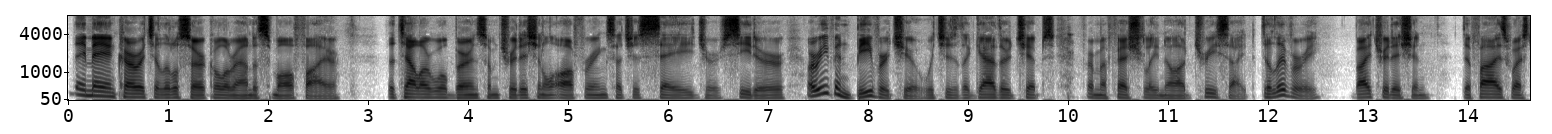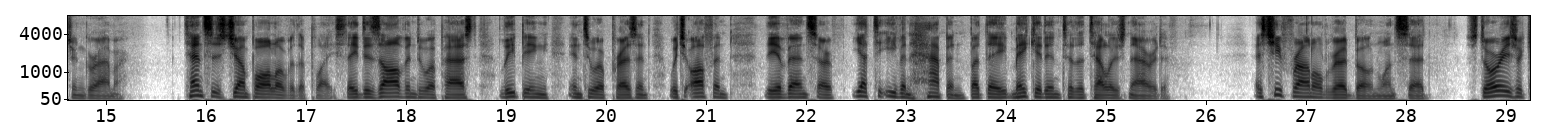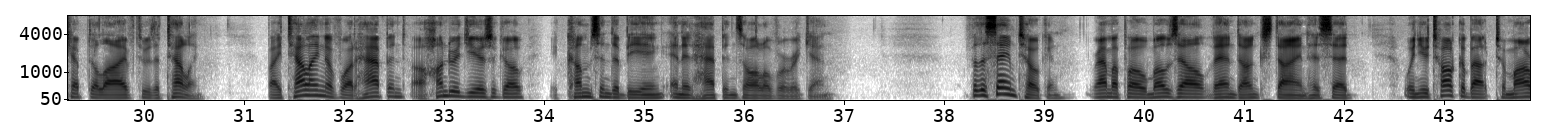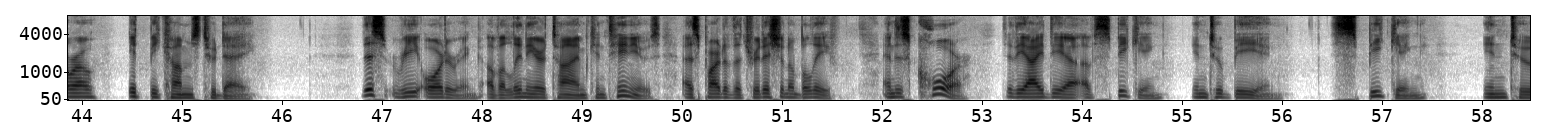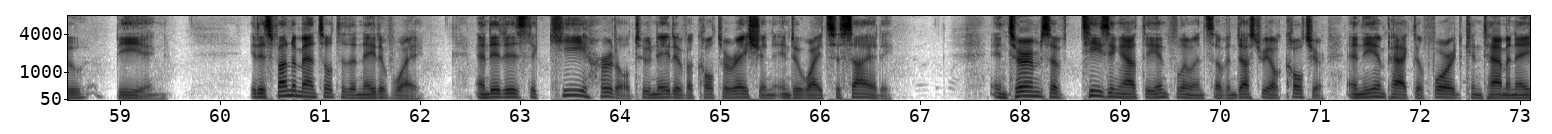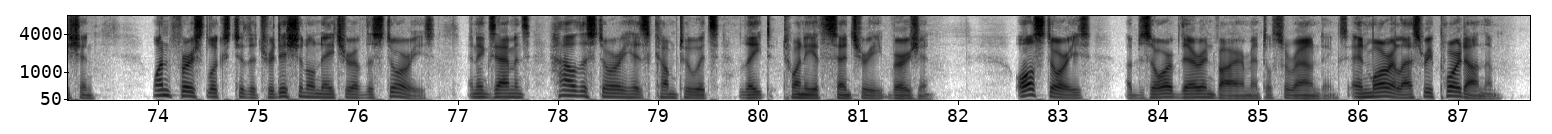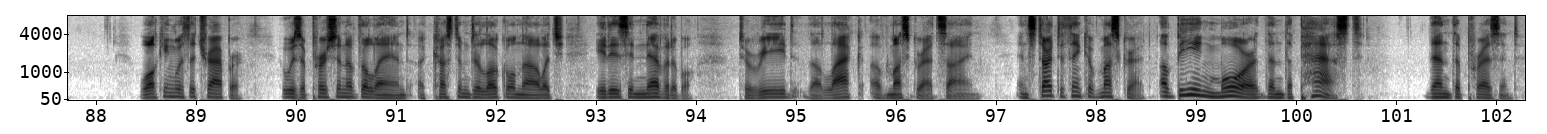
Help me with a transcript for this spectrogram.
They may encourage a little circle around a small fire. The teller will burn some traditional offerings such as sage or cedar or even beaver chew, which is the gathered chips from a freshly gnawed tree site. Delivery, by tradition, defies Western grammar. Tenses jump all over the place. They dissolve into a past, leaping into a present, which often the events are yet to even happen, but they make it into the teller's narrative. As Chief Ronald Redbone once said, stories are kept alive through the telling. By telling of what happened a hundred years ago, it comes into being and it happens all over again. For the same token, Ramapo Moselle Van Dunk Stein has said, When you talk about tomorrow, it becomes today. This reordering of a linear time continues as part of the traditional belief and is core to the idea of speaking into being. Speaking into being. It is fundamental to the native way, and it is the key hurdle to native acculturation into white society. In terms of teasing out the influence of industrial culture and the impact of Ford contamination, one first looks to the traditional nature of the stories and examines how the story has come to its late 20th century version. All stories absorb their environmental surroundings and more or less report on them. Walking with a trapper, who is a person of the land, accustomed to local knowledge, it is inevitable to read the lack of muskrat sign and start to think of muskrat, of being more than the past, than the present.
